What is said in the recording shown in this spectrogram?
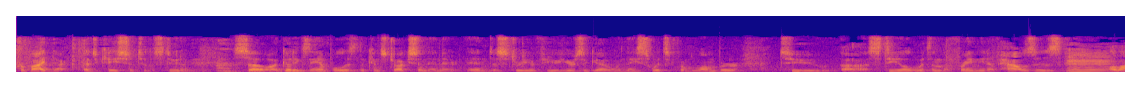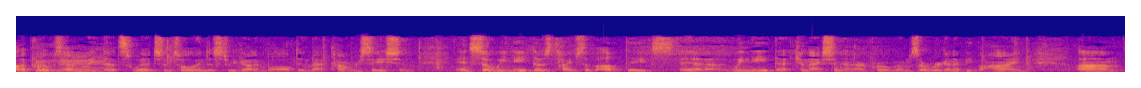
provide that education to the student. So a good example is the construction in- industry a few years ago when they switched from lumber to uh, steel within the framing of houses. Mm. A lot of programs mm-hmm. haven't made that switch until industry got involved in that conversation. And so we need those types of updates. Uh, we need that connection in our programs or we're going to be behind. Um,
